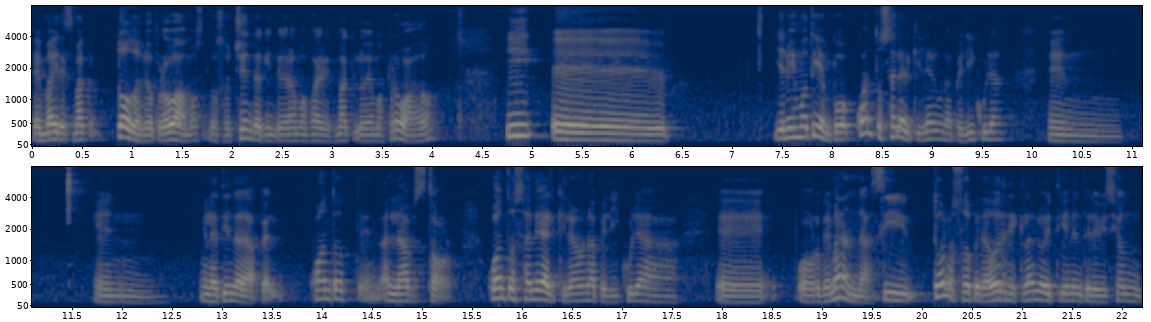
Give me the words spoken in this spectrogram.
En Virus Mac todos lo probamos, los 80 que integramos Virus Mac lo hemos probado. Y, eh, y al mismo tiempo, ¿cuánto sale alquilar una película en, en, en la tienda de Apple? ¿Cuánto en la App Store? ¿Cuánto sale alquilar una película eh, por demanda? Si todos los operadores de clave hoy tienen televisión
